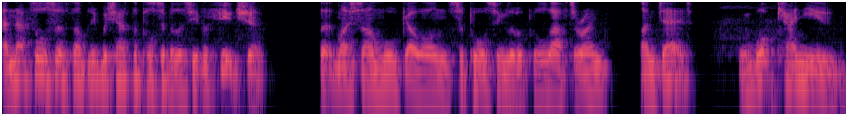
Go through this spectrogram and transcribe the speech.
And that's also something which has the possibility of a future that my son will go on supporting Liverpool after I'm I'm dead. What can you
